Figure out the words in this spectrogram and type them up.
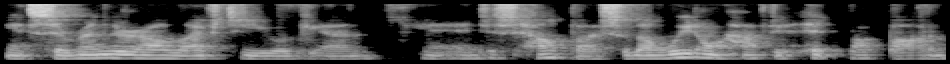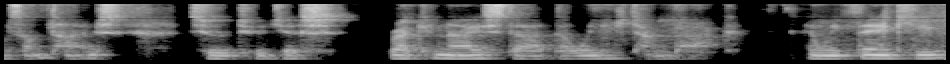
and surrender our lives to you again, and, and just help us so that we don't have to hit rock bottom sometimes to to just recognize that that we need to turn back. And we thank you,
